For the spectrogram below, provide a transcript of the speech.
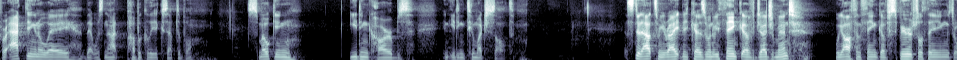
for acting in a way that was not publicly acceptable. Smoking, eating carbs, and eating too much salt. Stood out to me, right? Because when we think of judgment, we often think of spiritual things or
